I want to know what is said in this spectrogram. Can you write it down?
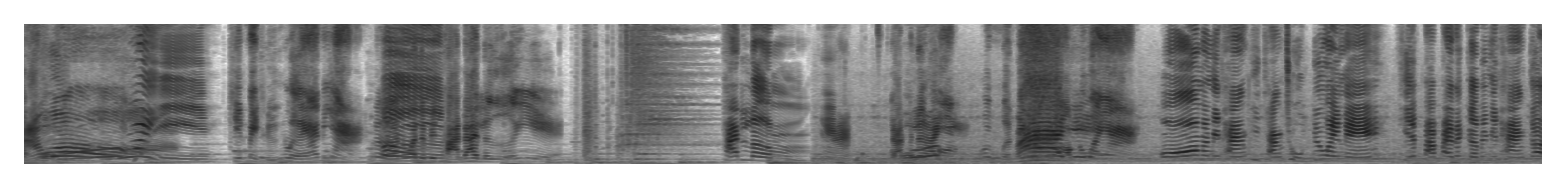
เอาโอ้ยคิดไม่ถึงเลยอะเนี่ย เออนึกว่าจะบินผ่านได้เลยพั ดลมอะดันไปเลยโอ้ยเหมือนมีรอบด้วยอะอ๋อมันมีทางผิดทางถูกด้วยนะเคียบปาไปถ้าเกิดไม่มีทางก็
